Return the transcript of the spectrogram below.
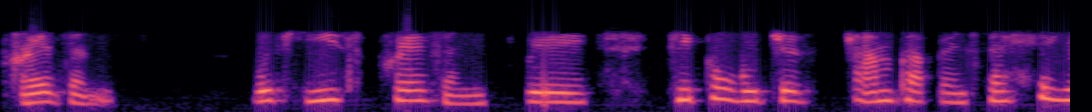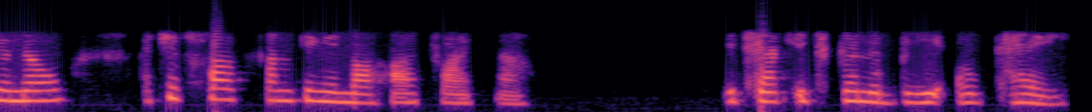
presence, with His presence, where people would just jump up and say, hey, you know, I just felt something in my heart right now. It's like it's going to be okay.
